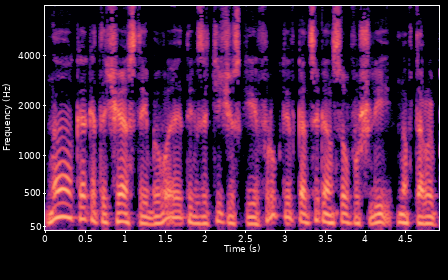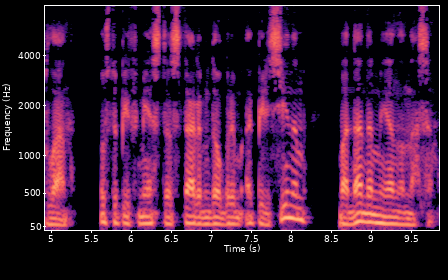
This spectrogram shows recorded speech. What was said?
Но, как это часто и бывает, экзотические фрукты в конце концов ушли на второй план, уступив место старым добрым апельсинам, бананам и ананасам.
